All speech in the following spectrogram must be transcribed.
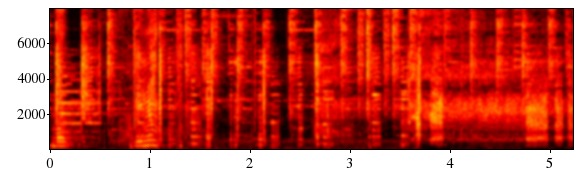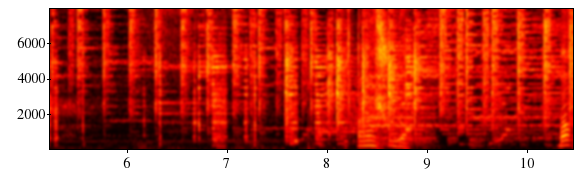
Bak benim Aha şurada. Bak.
